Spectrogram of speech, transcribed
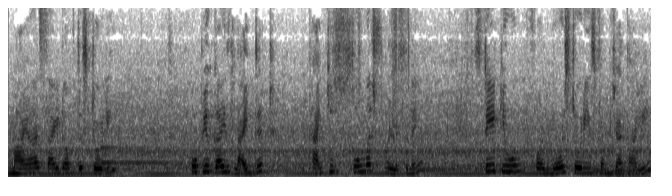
Maya's side of the story. Hope you guys liked it. Thank you so much for listening. Stay tuned for more stories from Jatali.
